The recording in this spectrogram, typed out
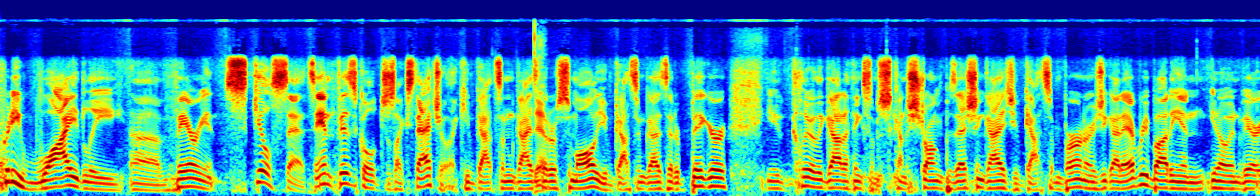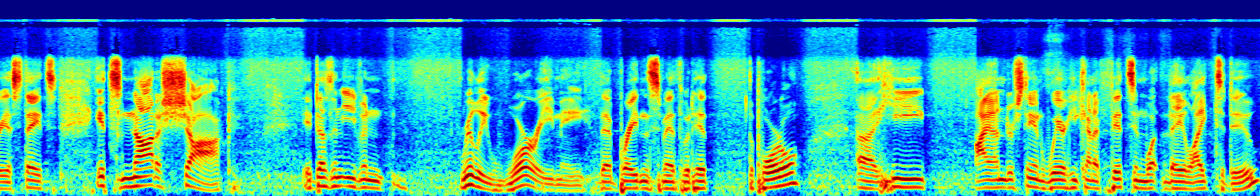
pretty widely uh, variant skill sets and physical, just like stature. Like you've got some guys that are small, you've got some guys that are bigger. You clearly got, I think, some kind of strong possession guys. You've got some burners. You got everybody in, you know, in various states. It's not a shock. It doesn't even really worry me that Braden Smith would hit the portal. Uh, he, I understand where he kind of fits in what they like to do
